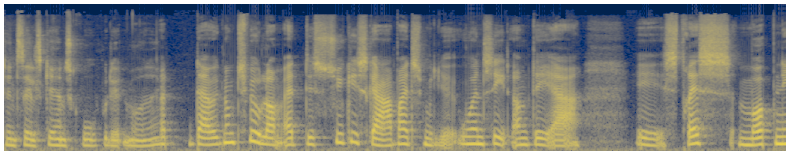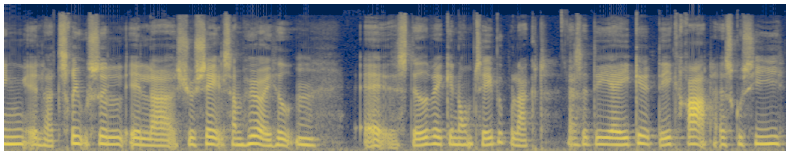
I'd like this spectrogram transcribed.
den selvskærende skrue på den måde. Ikke? Og der er jo ikke nogen tvivl om, at det psykiske arbejdsmiljø, uanset om det er øh, stress, mobning, eller trivsel, eller social samhørighed, mm. er stadigvæk enormt tabubelagt. Ja. Altså det er, ikke, det er ikke rart at skulle sige,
